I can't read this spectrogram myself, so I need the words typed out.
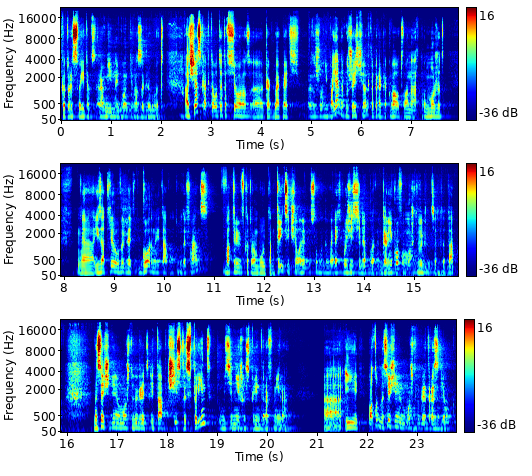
которые свои там равнинные гонки разыгрывают. А сейчас как-то вот это все э, как бы опять произошло непонятно, потому что есть человек, например, как Ваут Ван Арт, он может э, из отрыва выиграть горный этап на Тур де Франс, в отрыве, в котором будет там 30 человек, условно говоря, очень сильных горняков, он может выиграть этот этап. На следующий день он может выиграть этап чистый спринт у сильнейших спринтеров мира. А, и потом на следующий день он может выиграть разделку.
